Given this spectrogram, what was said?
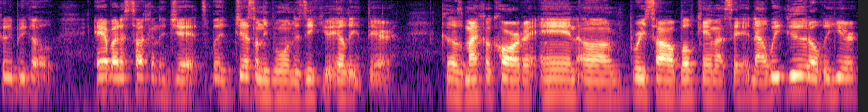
could it be go? Everybody's talking the Jets, but Jets don't even want Ezekiel Elliott there because Michael Carter and um, Breece Hall both came I said, "Now we good over here."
